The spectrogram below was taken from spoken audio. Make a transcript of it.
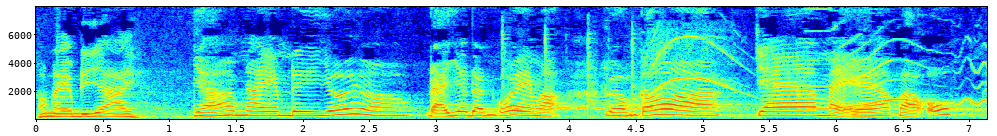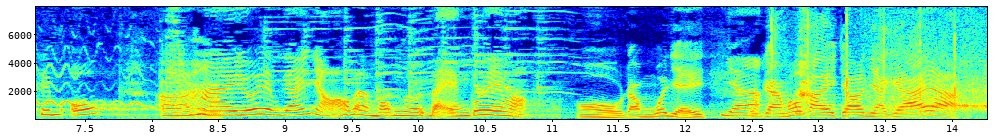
Hôm nay em đi với ai? Dạ hôm nay em đi với ờ, đại gia đình của em ạ. Gồm có ờ, cha mẹ bà út thím út. Ờ, hai đứa em gái nhỏ và một người bạn của em ạ. Ồ đông quá vậy. Dạ. một tràng pháo tay cho nhà gái à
